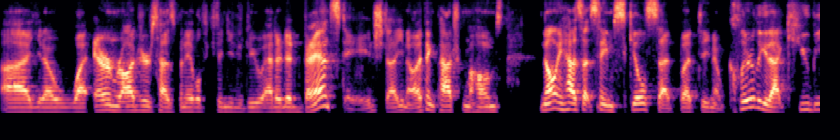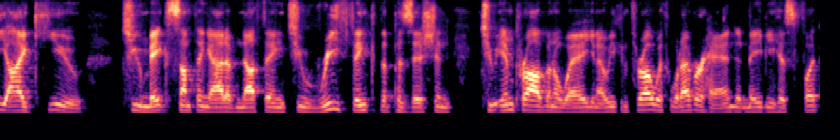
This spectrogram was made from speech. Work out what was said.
uh, you know, what Aaron Rodgers has been able to continue to do at an advanced age. Uh, you know, I think Patrick Mahomes not only has that same skill set, but, you know, clearly that QB IQ to make something out of nothing, to rethink the position, to improv in a way. You know, he can throw with whatever hand and maybe his foot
